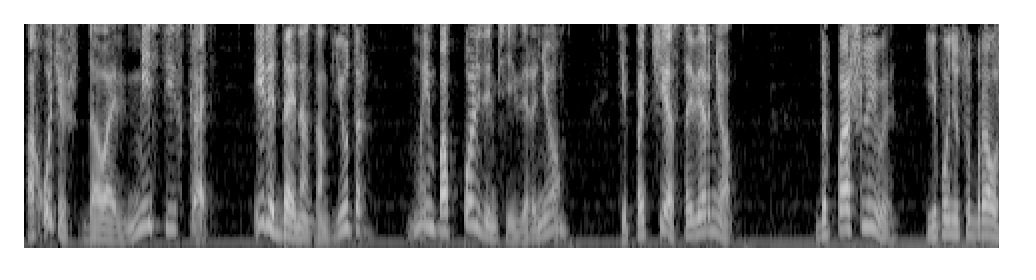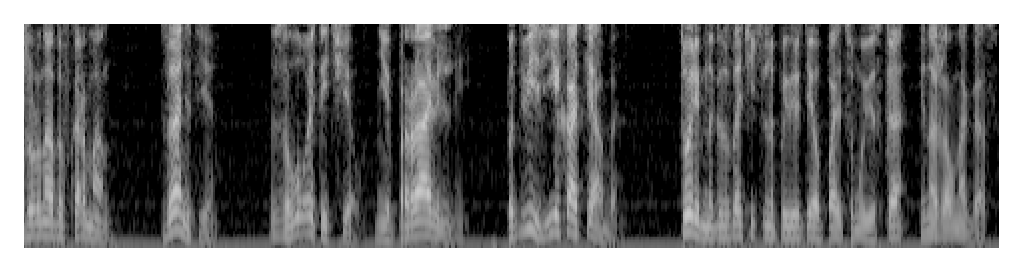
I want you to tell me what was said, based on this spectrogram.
А хочешь, давай вместе искать. Или дай нам компьютер, мы им попользуемся и вернем. Типа честно вернем. Да пошли вы. Японец убрал журнаду в карман. Занят я. Злой ты, чел, неправильный. Подвези хотя бы. Тори многозначительно повертел пальцем у виска и нажал на газ.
